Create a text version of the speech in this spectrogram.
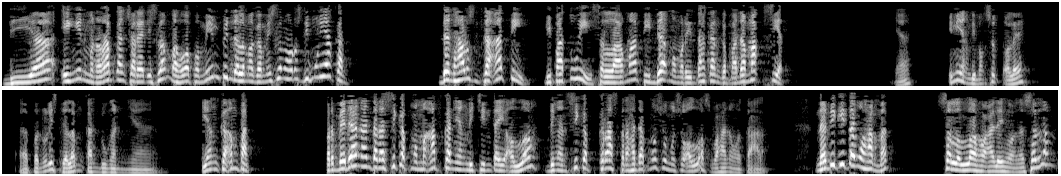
dia ingin menerapkan syariat Islam bahwa pemimpin dalam agama Islam harus dimuliakan. Dan harus ditaati, dipatuhi selama tidak memerintahkan kepada maksiat. Ya, ini yang dimaksud oleh eh, penulis dalam kandungannya. Yang keempat, perbedaan antara sikap memaafkan yang dicintai Allah dengan sikap keras terhadap musuh-musuh Allah Subhanahu wa taala. Nabi kita Muhammad sallallahu alaihi wasallam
